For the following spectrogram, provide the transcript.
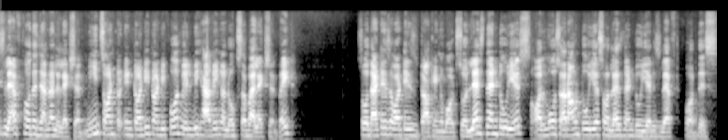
is left for the general election. Means on in 2024 we'll be having a Lok Sabha election, right? So that is what he's talking about. So less than two years, almost around two years or less than two years is left for this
